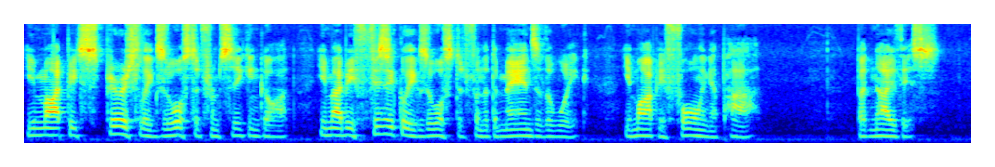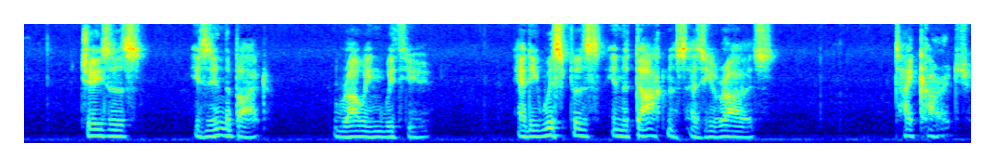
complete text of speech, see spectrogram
You might be spiritually exhausted from seeking God. You may be physically exhausted from the demands of the week. You might be falling apart. But know this Jesus is in the boat, rowing with you. And he whispers in the darkness as he rows Take courage.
